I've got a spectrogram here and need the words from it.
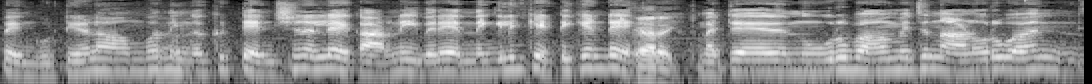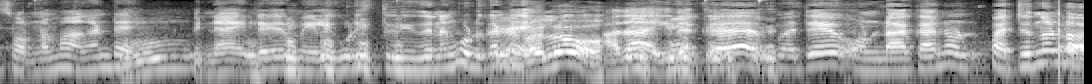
പെൺകുട്ടികളാവുമ്പോൾ നിങ്ങൾക്ക് ടെൻഷൻ അല്ലേ? കാരണം ഇവരെ എന്തെങ്കിലും കെട്ടിക്കണ്ടേ? മറ്റേ നൂറ് പവൻ വെച്ച് നാനൂറ് പവൻ സ്വർണം വാങ്ങണ്ടേ? പിന്നെ അതിന്റെ മേളിൽ കൂടി സ്ത്രീധനം കൊടുക്കണ്ടേ. അതാ ഇതൊക്കെ മറ്റേ ഉണ്ടാക്കാൻ പറ്റുന്നുണ്ടോ?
